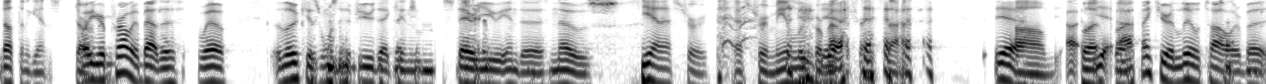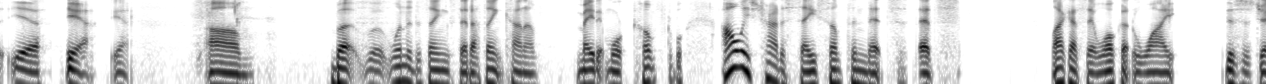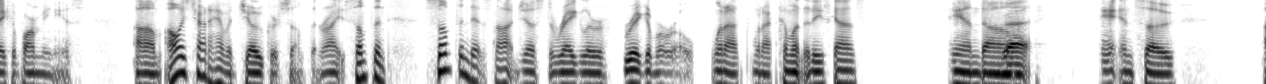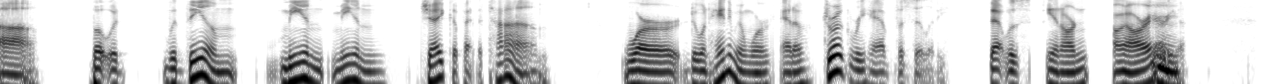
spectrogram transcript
Nothing against Dirk. Well, you're probably about the well. Luke is one of the few that can stare you in the nose. yeah, that's true. That's true. Me and Luke are about the same size. yeah. Um, Uh, but, yeah, but I think you're a little taller, but yeah. Yeah, yeah. Um, but, but one of the things that I think kind of made it more comfortable, I always try to say something that's that's like I said, walk up to White. This is Jacob Arminius. Um, I always try to have a joke or something, right? Something something that's not just a regular rigmarole when I when I come up to these guys. And um, right. and, and so uh but with with them me and me and jacob at the time were doing handyman work at a drug rehab facility that was in our our area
